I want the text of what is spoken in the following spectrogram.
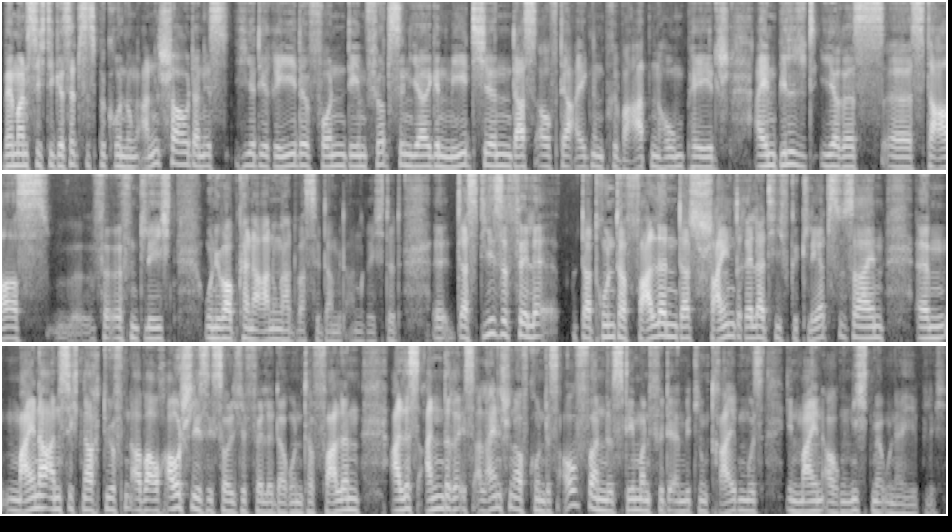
Wenn man sich die Gesetzesbegründung anschaut, dann ist hier die Rede von dem 14-jährigen Mädchen, das auf der eigenen privaten Homepage ein Bild ihres äh, Stars äh, veröffentlicht und überhaupt keine Ahnung hat, was sie damit anrichtet. Äh, dass diese Fälle darunter fallen, das scheint relativ geklärt zu sein. Ähm, meiner Ansicht nach dürften aber auch ausschließlich solche Fälle darunter fallen. Alles andere ist allein schon aufgrund des Aufwandes, den man für die Ermittlung treiben muss, in meinen Augen nicht mehr unerheblich.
